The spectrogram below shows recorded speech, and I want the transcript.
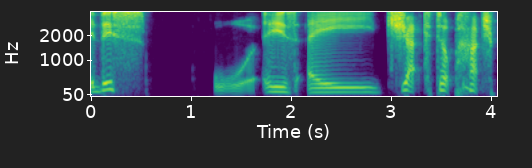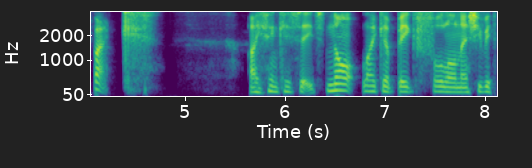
This is a jacked up hatchback. I think it's it's not like a big full on SUV.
